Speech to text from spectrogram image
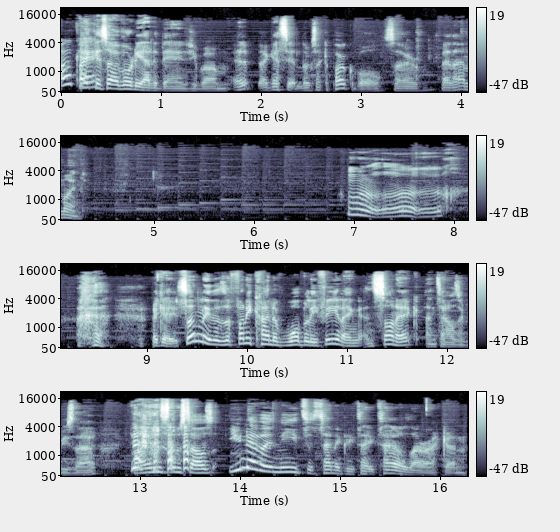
Okay. Okay, so I've already added the energy bomb. It, I guess it looks like a Pokeball, so bear that in mind. Ugh. okay, suddenly there's a funny kind of wobbly feeling, and Sonic, and Tails if he's there, finds themselves. You never need to technically take Tails, I reckon.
